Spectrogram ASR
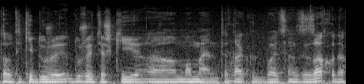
Тобто такі дуже, дуже тяжкі е, моменти так, відбуваються на цих заходах.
